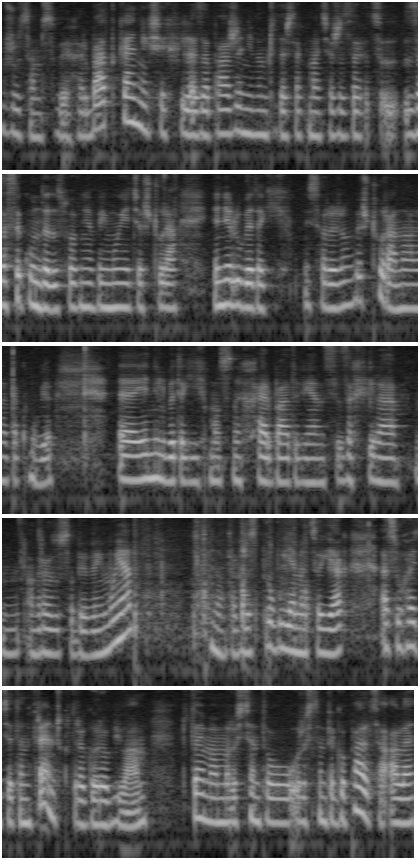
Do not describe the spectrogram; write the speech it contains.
wrzucam sobie herbatkę, niech się chwilę zaparzy. Nie wiem, czy też tak macie, że za, za sekundę dosłownie wyjmujecie szczura. Ja nie lubię takich, sorry, że mówię szczura, no ale tak mówię. E, Ja nie lubię takich mocnych herbat, więc za chwilę mm, od razu sobie wyjmuję. No, także spróbujemy co jak. A słuchajcie, ten French, którego robiłam, tutaj mam rozciętą, rozciętego palca, ale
